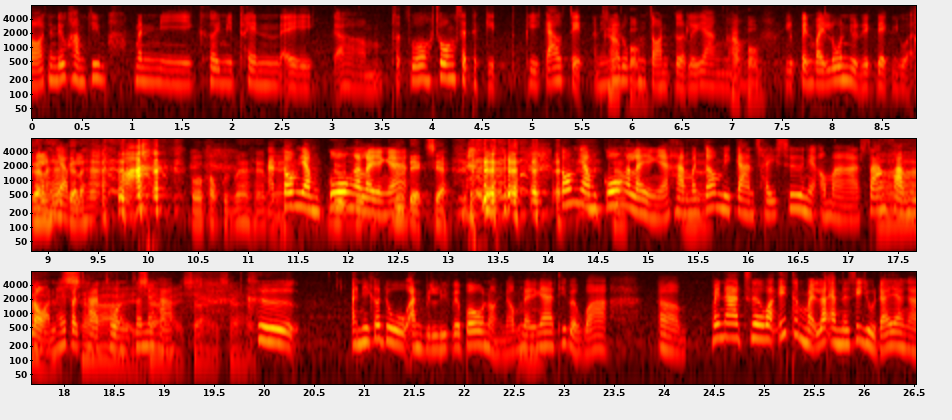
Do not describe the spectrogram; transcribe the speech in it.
ลอสเนี่ยด้วยความที่มันมีเคยมีเทรนด์ไอ้เอิ่มช่วงช่วงเศรษฐกิจ ปี97 อันนี้ครับไม่รู้ผมคุณจรเกิดหรือยังครับเนาะผมหรือเป็นวัยรุ่นอยู่เด็ก ๆ อยู่อะเกินแล้วฮะต้มยำเกินแล้วฮะอะโอ้ขอบคุณมากฮะอะแหต้มยำกุ้งดูอะไรอย่างเงี้ยดูเด็กเชียต้มยำกุ้งครับอะไรอย่างเงี้ยค่ะอ่าฮะมันก็มีการใช้ชื่อเนี่ยเอามาสร้างความหลอนให้ประชาชนใช่ไหมคะใช่ใช่ใช่คืออันนี้ก็ดู unbelievable หน่อยเนาะอืมในแง่ที่แบบว่าเอ่อไม่น่าเชื่อว่าเอ๊ะทำไมแล้ว Amnesty อยู่ได้ยังไง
